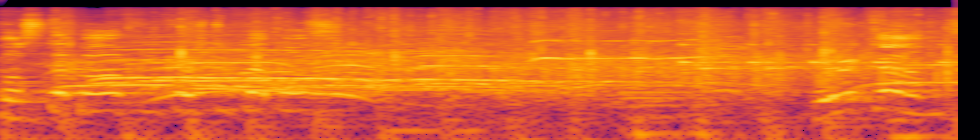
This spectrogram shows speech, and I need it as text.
Couples, step up. First two couples. Here it comes.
